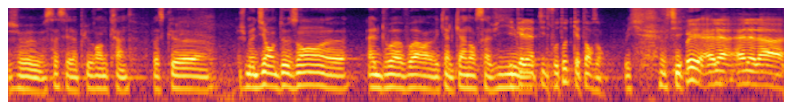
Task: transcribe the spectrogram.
Je... ça, c'est la plus grande crainte. Parce que je me dis, en deux ans, euh, elle doit avoir quelqu'un dans sa vie. Et puis elle a ou- la petite photo de 14 ans? Oui, aussi. Oui, elle a, elle, elle a,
